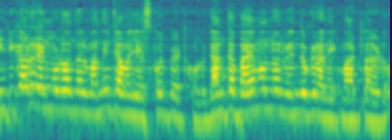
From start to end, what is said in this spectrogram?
ఇంటికాడ రెండు మూడు వందల మందిని జమ చేసుకొని పెట్టుకోండు. గంత భయం ఉన్న ఎందుకు ఎందుకురా నీకు మాట్లాడు?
